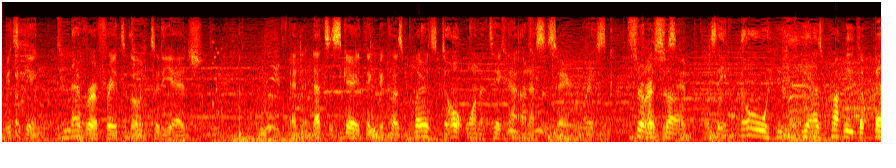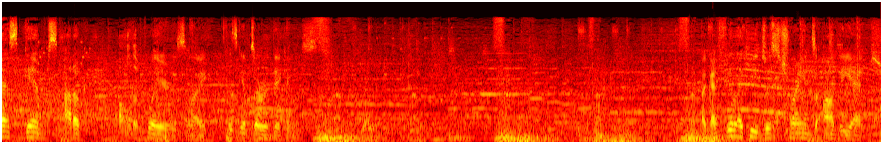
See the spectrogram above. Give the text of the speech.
Mew2King never afraid to go into the edge. And that's a scary thing because players don't want to take that unnecessary risk Certainly versus so. him because they know he, he has probably the best gimps out of all the players. Like his gimps are ridiculous. Like I feel like he just trains on the edge.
